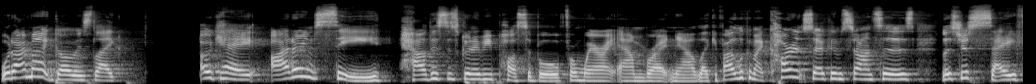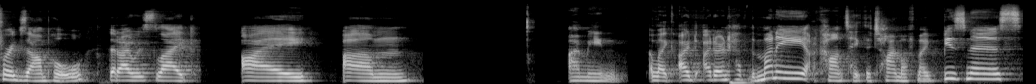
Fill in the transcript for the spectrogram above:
What I might go is like, okay, I don't see how this is going to be possible from where I am right now. Like, if I look at my current circumstances, let's just say, for example, that I was like, I, um, I mean, like, I, I don't have the money, I can't take the time off my business,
